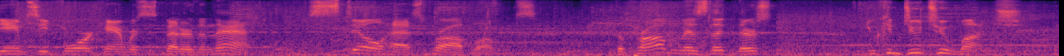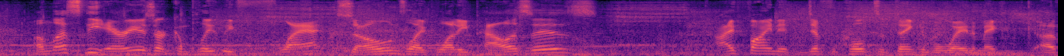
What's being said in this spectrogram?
DMC4 cameras is better than that, still has problems. The problem is that there's you can do too much. Unless the areas are completely flat zones like Bloody Palace is, I find it difficult to think of a way to make a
